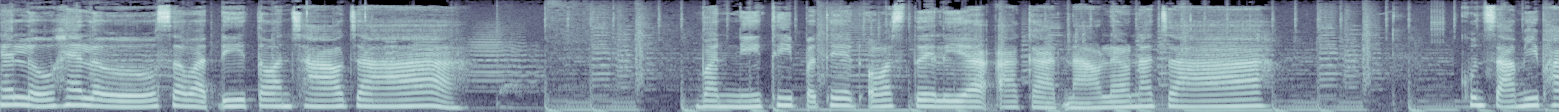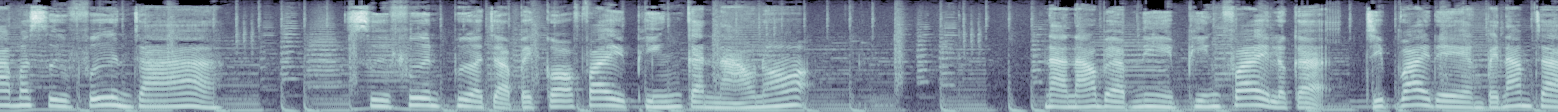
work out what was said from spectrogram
ฮลโหลฮลโหลสวัสดีตอนเช้าจ้า วันนี้ที่ประเทศออสเตรเลียอากาศหนาวแล้วนะจ๊ะคุณสามีพามาซื้อฟื้นจ้าซื้อฟื้นเพื่อจะไปก่อไฟพิงกันหนาวเนาะ หน้าหนาวแบบนี้พิงไฟแล้วก็จิบไวน์แดงไปน้ำจ้า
